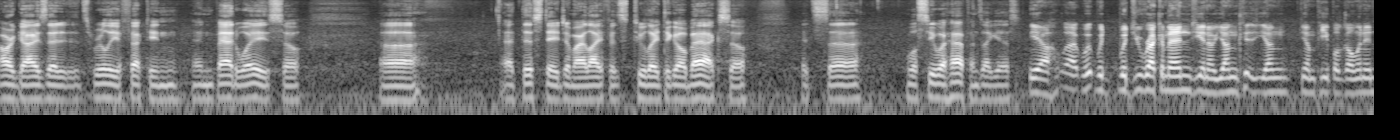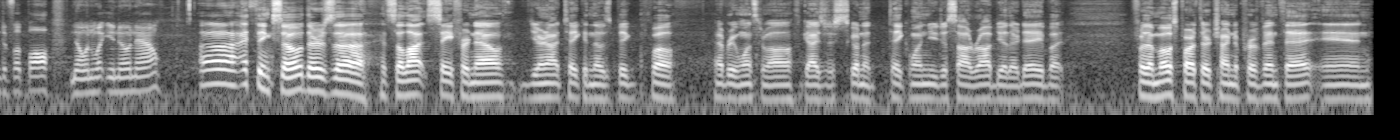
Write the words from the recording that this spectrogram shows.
are guys that it's really affecting in bad ways. So, uh, at this stage of my life, it's too late to go back. So, it's uh, we'll see what happens, I guess. Yeah. Uh, would, would you recommend you know young young young people going into football knowing what you know now? Uh, I think so. There's uh, it's a lot safer now. You're not taking those big. Well, every once in a while, guys are just going to take one. You just saw Rob the other day, but for the most part, they're trying to prevent that. And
